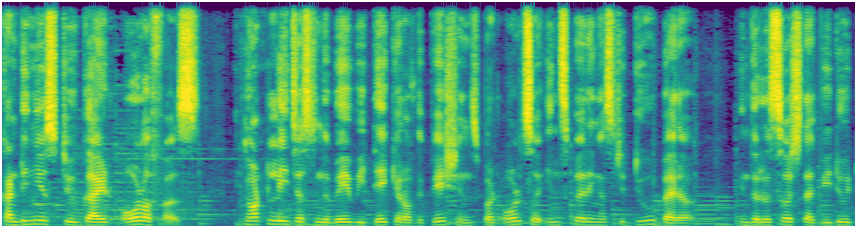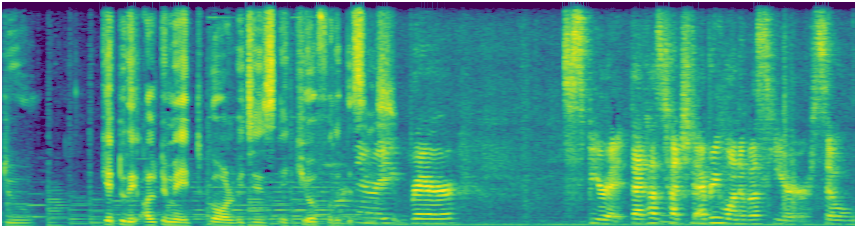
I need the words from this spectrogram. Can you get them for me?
continues to guide all of us, not only just in the way we take care of the patients, but also inspiring us to do better in the research that we do to get to the ultimate goal, which is a cure for the disease. Very rare spirit that has touched every one of us here. So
